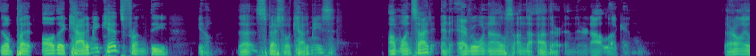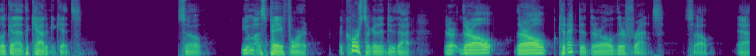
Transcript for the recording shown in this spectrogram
They'll put all the academy kids from the, you know, the special academies on one side and everyone else on the other, and they're not looking. They're only looking at the academy kids. So you must pay for it. Of course they're going to do that. They're they're all they're all connected. They're all their friends. So yeah,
